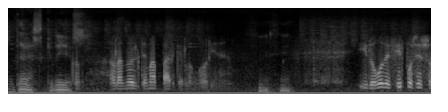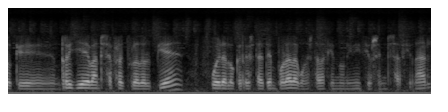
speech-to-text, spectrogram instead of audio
No te las crees. Hablando del tema Parker Longoria. ¿eh? Y luego decir, pues eso, que Reggie Evans se ha fracturado el pie, fuera lo que resta de temporada, cuando estaba haciendo un inicio sensacional.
